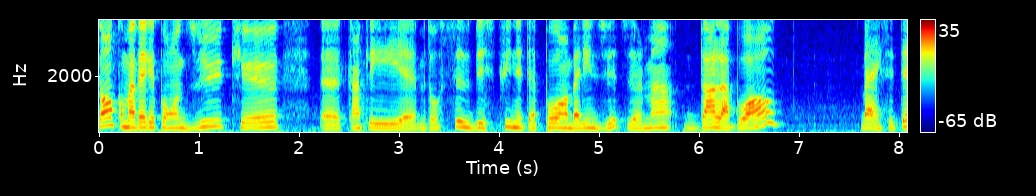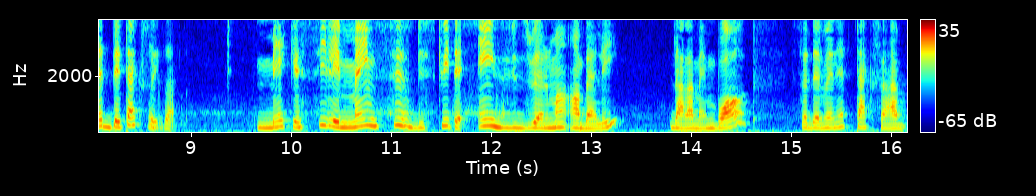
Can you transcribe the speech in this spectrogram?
Donc, on m'avait répondu que euh, quand les, euh, mettons, six biscuits n'étaient pas emballés individuellement dans la boîte, ben, c'était détaxé. Exact. Mais que si les mêmes six biscuits étaient individuellement emballés dans la même boîte, ça devenait taxable.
